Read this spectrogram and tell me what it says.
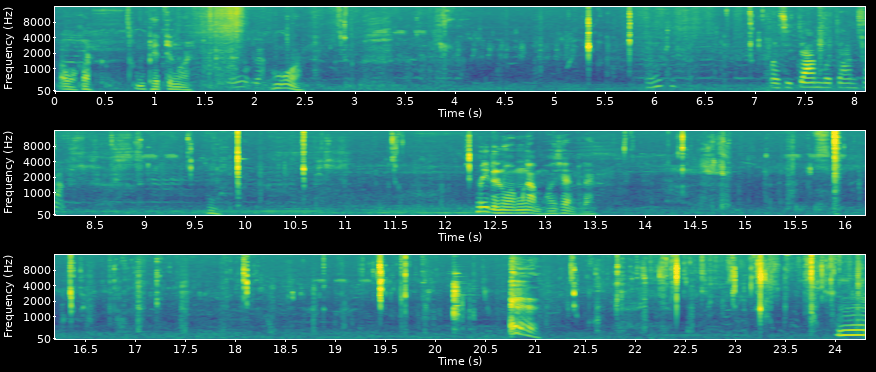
เอาออกก่อนมันเผ็ดจังหน่อยโอ้แบบโอ้อืมบ่สิจามบ่จามสับ ไม่แต่นวมงามหอยแช่งก็ได้อืม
